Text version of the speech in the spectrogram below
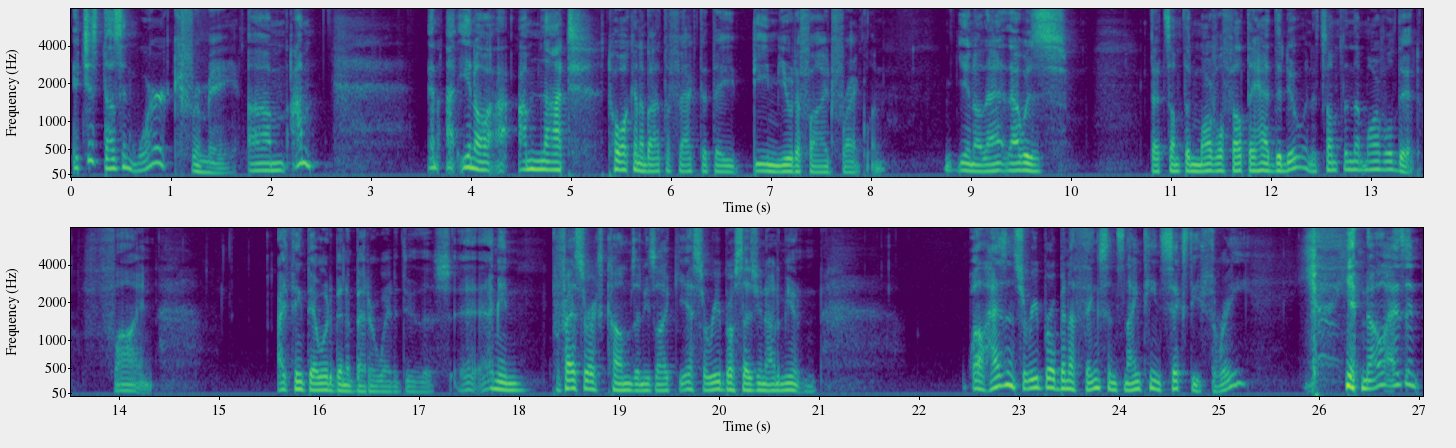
It just doesn't work for me. Um, I'm, and I, you know, I, I'm not talking about the fact that they demutified Franklin. You know that that was that's something Marvel felt they had to do, and it's something that Marvel did. Fine. I think there would have been a better way to do this. I mean, Professor X comes and he's like, "Yes, yeah, Cerebro says you're not a mutant." Well, hasn't Cerebro been a thing since 1963? you know, hasn't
